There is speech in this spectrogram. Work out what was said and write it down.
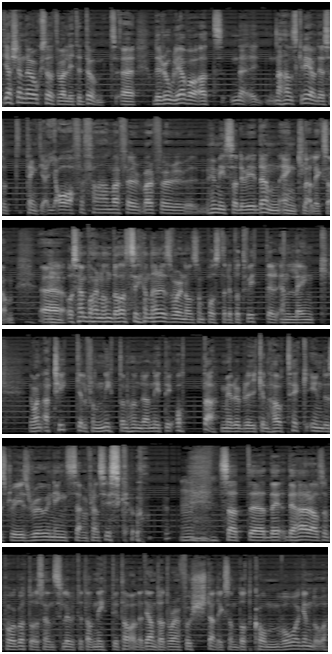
jag kände också att det var lite dumt. Eh, Det roliga var att när han skrev det så tänkte jag, ja för fan, varför, varför, hur missade vi den enkla liksom? Eh, Och sen bara någon dag senare så var det någon som postade på Twitter en länk, det var en artikel från 1998 med rubriken How Tech Industry is Ruining San Francisco. Så att eh, det, det här har alltså pågått då sedan slutet av 90-talet. Jag antar att det var den första liksom dotcom-vågen då.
